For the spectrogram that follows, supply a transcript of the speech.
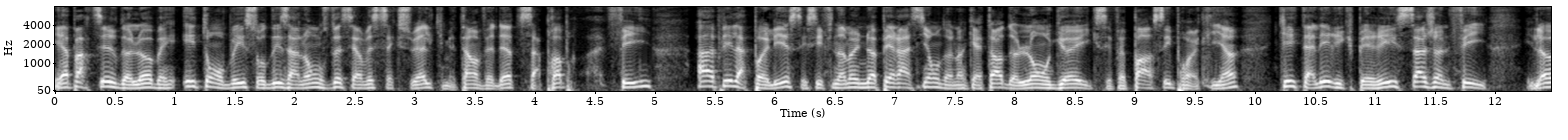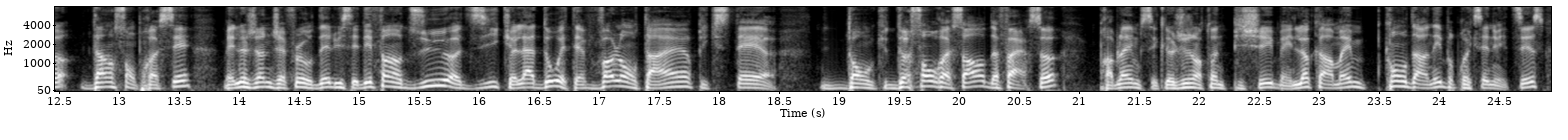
et à partir de là, ben, est tombée sur des annonces de services sexuels qui mettaient en vedette sa propre fille a appelé la police et c'est finalement une opération d'un enquêteur de Longueuil qui s'est fait passer pour un client qui est allé récupérer sa jeune fille. Et là, dans son procès, mais le jeune Jeffrey O'Day, lui, s'est défendu, a dit que l'ado était volontaire puis que c'était euh, donc de son ressort de faire ça problème, c'est que le juge Antoine Piché, ben, l'a quand même condamné pour proxénétisme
